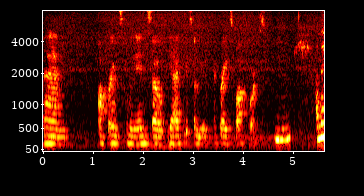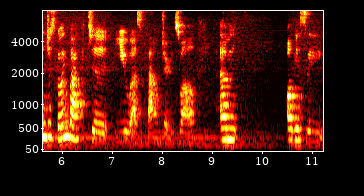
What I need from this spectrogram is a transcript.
um, offerings coming in. So yeah, I think it's going to be a great spot for us. hmm And then just going back to you as a founder as well. Um, obviously,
